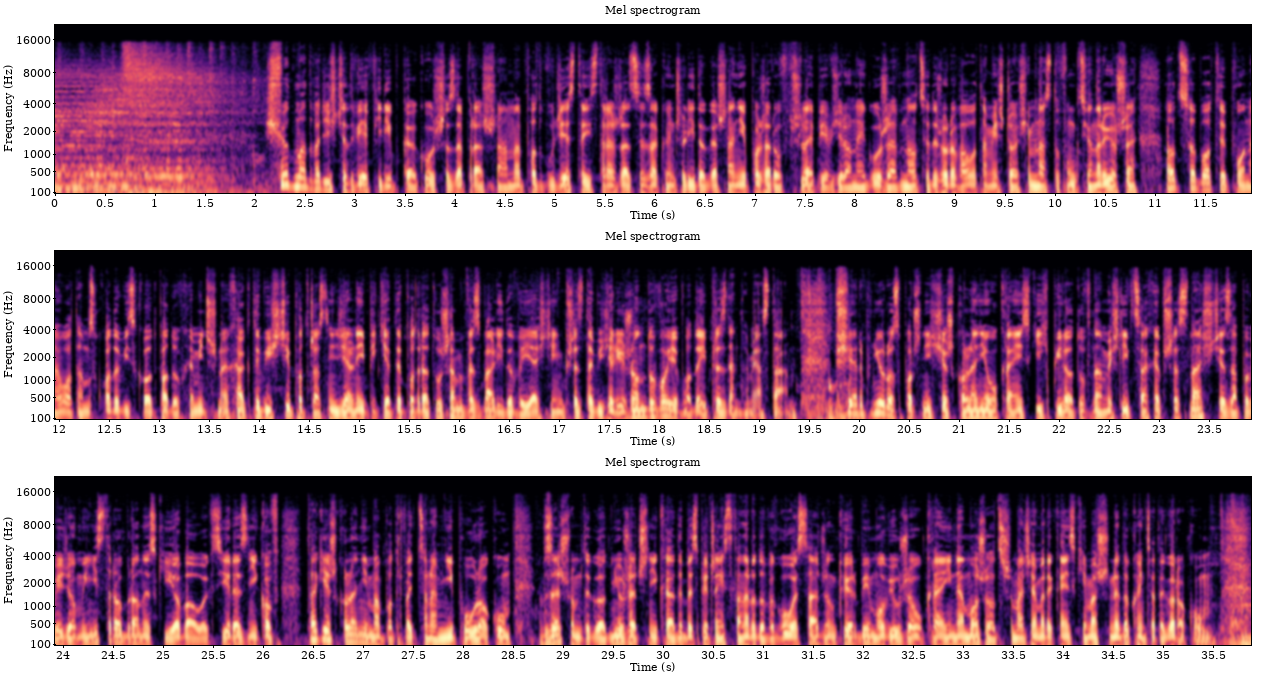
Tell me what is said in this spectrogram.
7.22 Filip Kakusz, zapraszam. Po 20 strażacy zakończyli dogaszanie pożaru w Przylepie w Zielonej Górze. W nocy dyżurowało tam jeszcze 18 funkcjonariuszy. Od soboty płonęło tam składowisko odpadów chemicznych. Aktywiści podczas niedzielnej pikiety pod ratuszem wezwali do wyjaśnień przedstawicieli rządu, wojewody i prezydenta miasta. W sierpniu rozpocznie się szkolenie ukraińskich pilotów na myśliwcach F-16, zapowiedział minister obrony z Kijowa Oleksij Reznikow. Takie szkolenie ma potrwać co najmniej pół roku. W zeszłym tygodniu rzecznik Rady Bezpieczeństwa Narodowego USA John Kirby Mówił, że Ukraina może otrzymać amerykańskie maszyny do końca tego roku.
